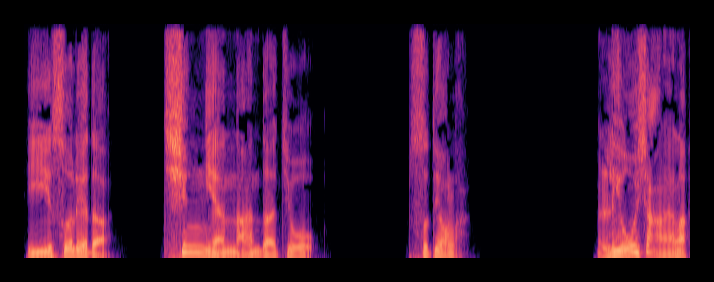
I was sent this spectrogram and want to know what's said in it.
以色列的青年男的就死掉了，留下来了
